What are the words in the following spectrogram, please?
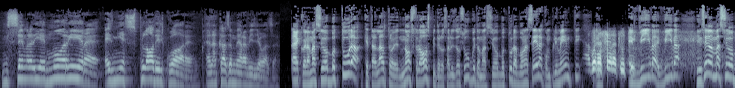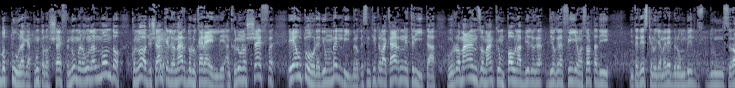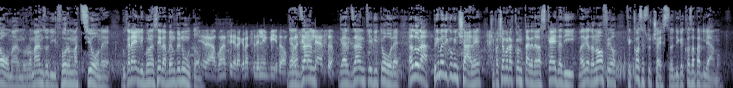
Mi sembra di morire e mi esplode il cuore. È una cosa meravigliosa. Ecco, era Massimo Bottura, che tra l'altro è il nostro ospite, lo saluto subito. Massimo Bottura, buonasera, complimenti. Ah, buonasera a tutti. Evviva, evviva. Insieme a Massimo Bottura, che è appunto lo chef numero uno al mondo, con noi oggi c'è anche Leonardo Lucarelli, anche lui uno chef e autore di un bel libro che si intitola Carne Trita, un romanzo ma anche un po' una biogra- biografia, una sorta di i tedeschi lo chiamerebbero un Bildungsroman, un romanzo di formazione. Lucarelli, buonasera, benvenuto. Buonasera, buonasera grazie dell'invito. Garzan- buonasera. Garzanti editore. Allora, prima di cominciare, ci facciamo raccontare dalla scheda di Maria Donofrio che cosa è successo e di che cosa parliamo.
